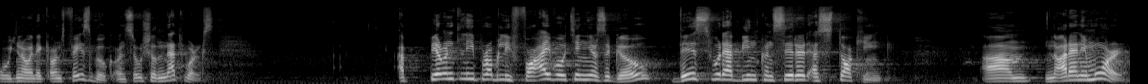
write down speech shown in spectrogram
or you know, like on Facebook, on social networks. Apparently, probably five or 10 years ago, this would have been considered as stalking. Um, not anymore,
